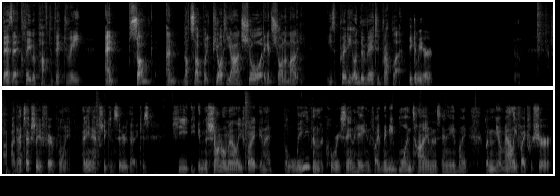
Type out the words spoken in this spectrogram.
there's a clearer path to victory. And Song, and not Song, but Petr Yan showed against Sean O'Malley. He's a pretty underrated grappler. He can be hurt. Yeah. Uh, that's actually a fair point. I didn't actually consider that because he in the Sean O'Malley fight, and I believe in the Corey Sandhagen fight, maybe one time in the Sandhagen fight, but in the O'Malley fight for sure,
